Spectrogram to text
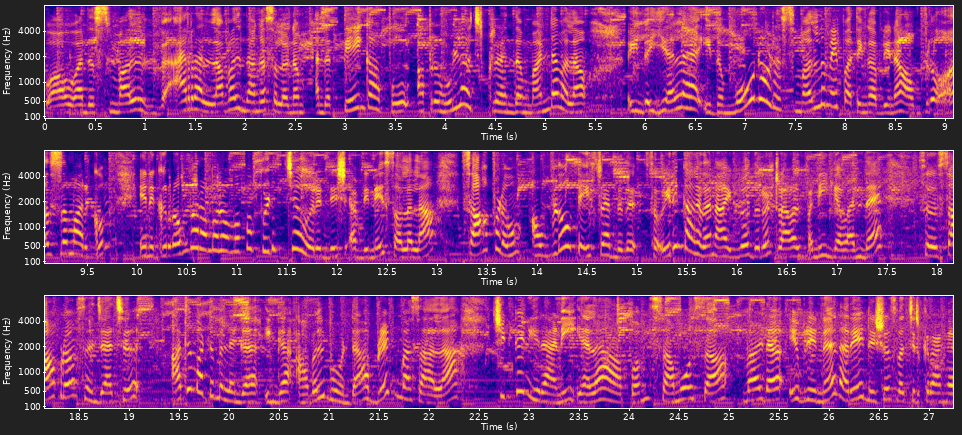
வாவ் அந்த ஸ்மெல் வேற லெவல் தாங்க சொல்லணும். அந்த தேங்காய் பூ அப்புறம் உள்ளே வச்சுருக்கிற அந்த மண்டவலம் இந்த இலை இந்த மூணோட ஸ்மெல்லுமே பார்த்தீங்க அப்படின்னா அவ்வளோ ஆசமாக இருக்கும். எனக்கு ரொம்ப ரொம்ப ரொம்ப பிடிச்ச ஒரு டிஷ் அப்படின்னே சொல்லலாம். சாப்பிடவும் அவ்வளோ டேஸ்ட்டாக இருந்தது. ஸோ இதுக்காக தான் நான் இவ்வளோ தூரம் ட்ராவல் பண்ணி இங்கே வந்தேன். ஸோ சாப்பிடவும் செஞ்சாச்சு. அது மட்டும் இல்லைங்க இங்கே அவல் போண்டா பிரெட் மசாலா சிக்கன் இரானி இலா ஆப்பம் சமோசா வடை இப்படின்னு நிறைய டிஷ்ஷஸ் வச்சுருக்குறாங்க.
